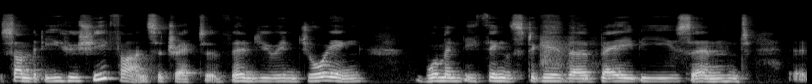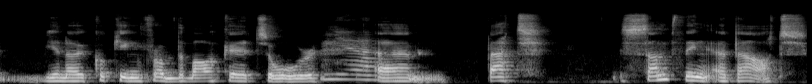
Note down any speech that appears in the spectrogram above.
somebody who she finds attractive. And you enjoying womanly things together, babies and, uh, you know, cooking from the market or yeah. um, but something about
